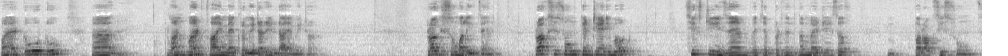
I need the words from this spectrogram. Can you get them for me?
0.2 to uh, 1.5 micrometer in diameter. Proximal exam. Proxisome contain about 60 enzymes which represent the matrix of peroxisomes.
